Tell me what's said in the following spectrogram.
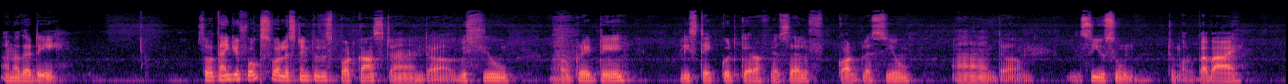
another day. So thank you folks for listening to this podcast and uh, wish you a great day. Please take good care of yourself. God bless you and um, see you soon tomorrow. Bye bye.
